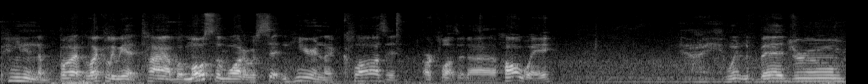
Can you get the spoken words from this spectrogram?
pain in the butt. Luckily we had tile, but most of the water was sitting here in the closet, or closet, uh, hallway. I went in the bedroom.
